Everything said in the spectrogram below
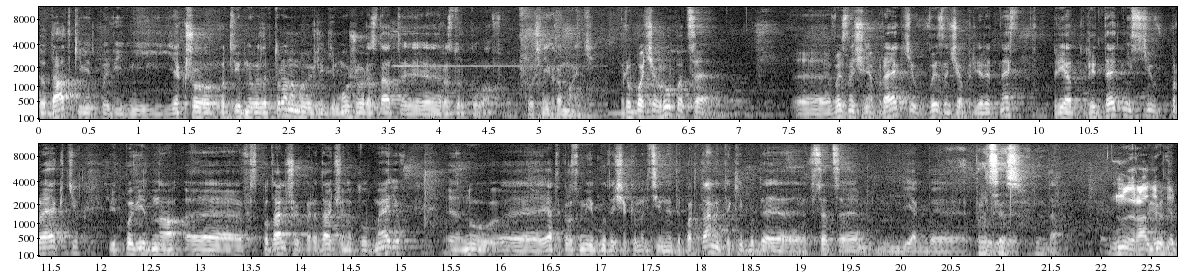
додатки відповідні. Якщо потрібно в електронному вигляді, можу роздати, роздрукував кожній громаді. Робоча група це визначення проєктів, визначення пріоритетністів проєктів, відповідно е, з подальшою передачою на клуб мерів. Е, Ну, е, я так розумію, буде ще комерційний департамент, який буде все це якби Процес. Да. Ну і раду, Люди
